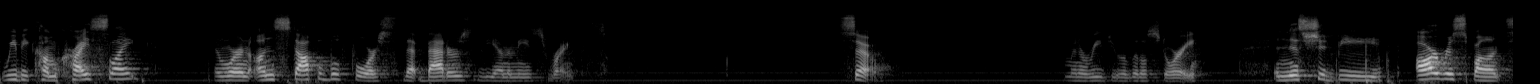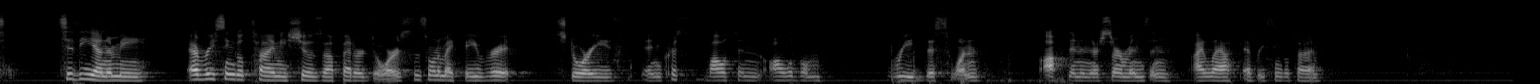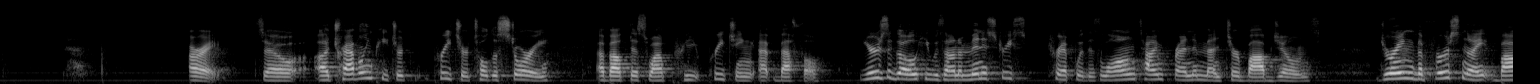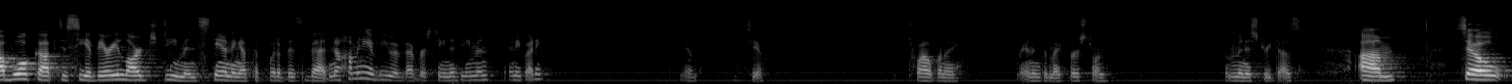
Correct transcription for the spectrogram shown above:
we become Christ like and we're an unstoppable force that batters the enemy's ranks. So, I'm going to read you a little story. And this should be our response to the enemy every single time he shows up at our doors. This is one of my favorite stories, and Kris Vallotton, all of them read this one often in their sermons, and I laugh every single time. All right, so a traveling preacher, preacher told a story about this while pre- preaching at Bethel. Years ago, he was on a ministry trip with his longtime friend and mentor, Bob Jones. During the first night, Bob woke up to see a very large demon standing at the foot of his bed. Now, how many of you have ever seen a demon? Anybody? Yeah, me too. I was 12 when I ran into my first one. So ministry does. Um, so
